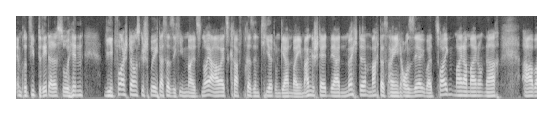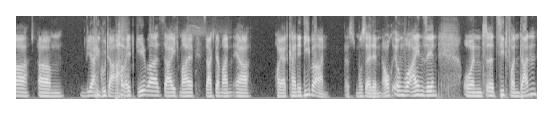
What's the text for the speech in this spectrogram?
Im Prinzip dreht er das so hin wie ein Vorstellungsgespräch, dass er sich ihm als neue Arbeitskraft präsentiert und gern bei ihm angestellt werden möchte. Macht das eigentlich auch sehr überzeugend, meiner Meinung nach. Aber ähm, wie ein guter Arbeitgeber, sage ich mal, sagt der Mann, er heuert keine Diebe an. Das muss er denn auch irgendwo einsehen und äh, zieht von dann,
